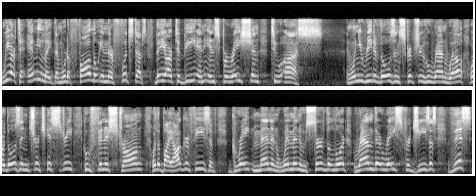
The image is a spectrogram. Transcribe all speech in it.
we are to emulate them. We're to follow in their footsteps. They are to be an inspiration to us. And when you read of those in Scripture who ran well, or those in church history who finished strong, or the biographies of great men and women who served the Lord, ran their race for Jesus, this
